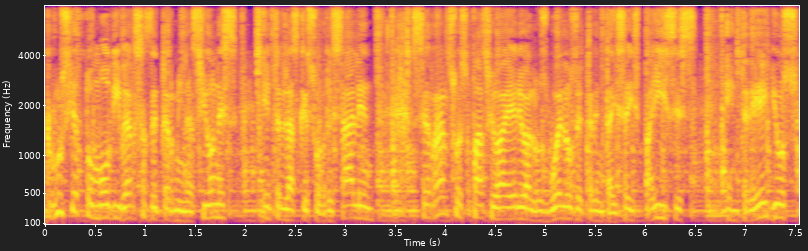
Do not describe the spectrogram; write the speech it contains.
Rusia tomó diversas determinaciones, entre las que sobresalen cerrar su espacio aéreo a los vuelos de 36 países, entre ellos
